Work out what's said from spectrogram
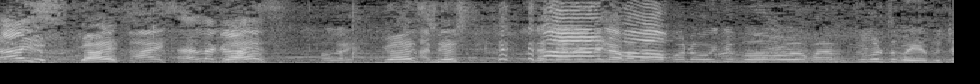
Guys guys hello. Guys guys শেষ সার্ভিস না কোনো কোনো ওই যে ওখানে দুবার তো কইয়া বুঝছ?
